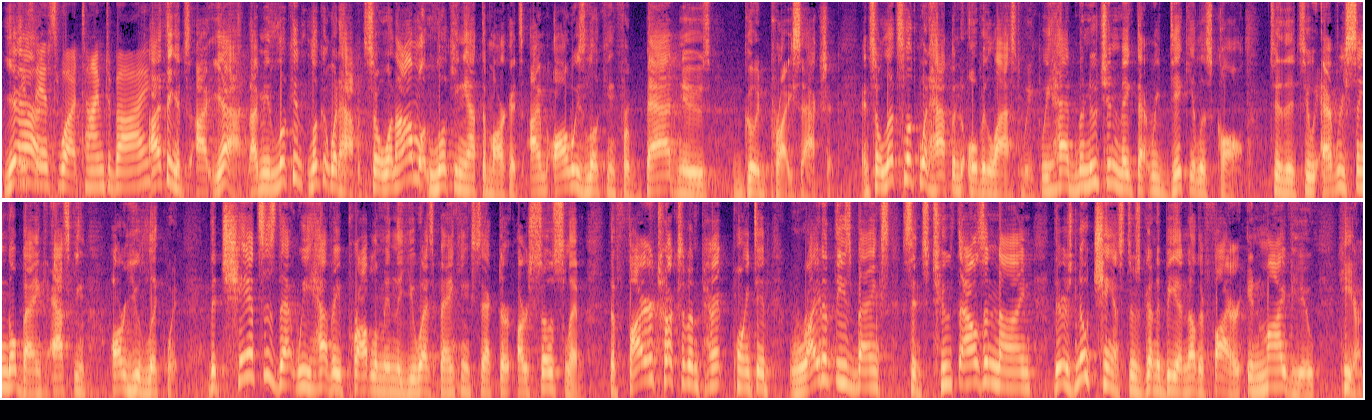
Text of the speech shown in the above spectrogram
Yeah. You say it's what time to buy? I think it's uh, yeah. I mean, look at look at what happened. So when I'm looking at the markets, I'm always looking for bad news, good price action. And so let's look what happened over the last week. We had Mnuchin make that ridiculous call to the to every single bank asking, "Are you liquid?" The chances that we have a problem in the U.S. banking sector are so slim. The fire trucks have been pointed right at these banks since 2009. There's no chance there's going to be another fire, in my view, here.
